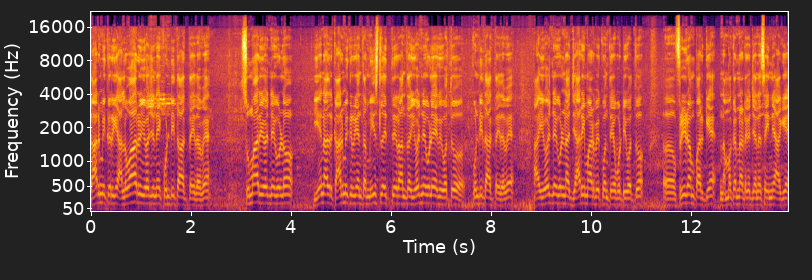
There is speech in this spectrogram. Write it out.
ಕಾರ್ಮಿಕರಿಗೆ ಹಲವಾರು ಯೋಜನೆ ಕುಂಠಿತ ಆಗ್ತಾ ಇದ್ದಾವೆ ಸುಮಾರು ಯೋಜನೆಗಳು ಏನಾದರೂ ಕಾರ್ಮಿಕರಿಗೆ ಅಂತ ಮೀಸಲಿತ್ತಿರೋಂಥ ಯೋಜನೆಗಳೇ ಇವತ್ತು ಕುಂಠಿತ ಆಗ್ತಾ ಇದ್ದಾವೆ ಆ ಯೋಜನೆಗಳನ್ನ ಜಾರಿ ಮಾಡಬೇಕು ಅಂತ ಹೇಳ್ಬಿಟ್ಟು ಇವತ್ತು ಫ್ರೀಡಮ್ ಪಾರ್ಕ್ಗೆ ನಮ್ಮ ಕರ್ನಾಟಕ ಜನಸೈನ್ಯ ಹಾಗೆ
